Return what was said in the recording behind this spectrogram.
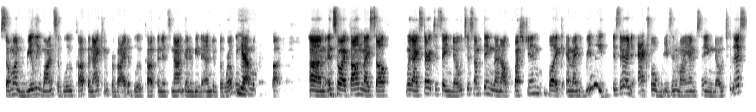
someone really wants a blue cup and i can provide a blue cup and it's not going to be the end of the world then Yeah. them a blue cup. um and so i found myself when I start to say no to something, then I'll question, like, am I really, is there an actual reason why I'm saying no to this?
